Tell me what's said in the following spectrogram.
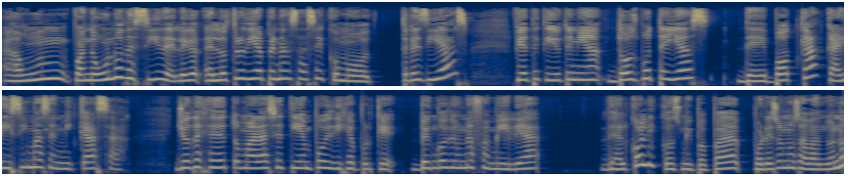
a un, cuando uno decide, el otro día apenas hace como tres días, fíjate que yo tenía dos botellas de vodka carísimas en mi casa yo dejé de tomar hace tiempo y dije, porque vengo de una familia de alcohólicos. Mi papá por eso nos abandonó,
